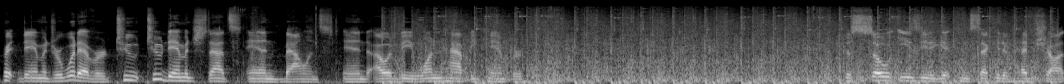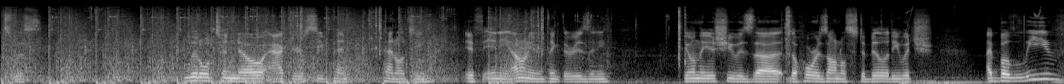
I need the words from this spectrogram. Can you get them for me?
crit damage, or whatever. Two two damage stats and balanced, and I would be one happy camper. Just so easy to get consecutive headshots with little to no accuracy pen penalty, if any. I don't even think there is any. The only issue is uh, the horizontal stability, which I believe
